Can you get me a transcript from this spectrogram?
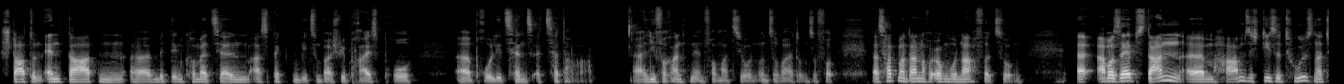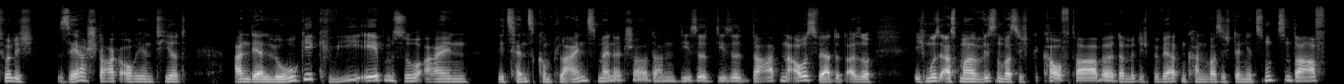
Start- und Enddaten, äh, mit den kommerziellen Aspekten wie zum Beispiel Preis pro, äh, pro Lizenz etc. Äh, Lieferanteninformationen und so weiter und so fort. Das hat man dann noch irgendwo nachvollzogen. Äh, aber selbst dann ähm, haben sich diese Tools natürlich sehr stark orientiert an der Logik, wie eben so ein Lizenz Compliance Manager dann diese, diese Daten auswertet. Also ich muss erstmal wissen, was ich gekauft habe, damit ich bewerten kann, was ich denn jetzt nutzen darf.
